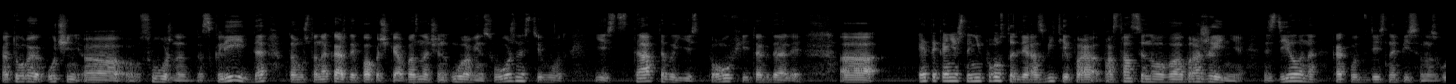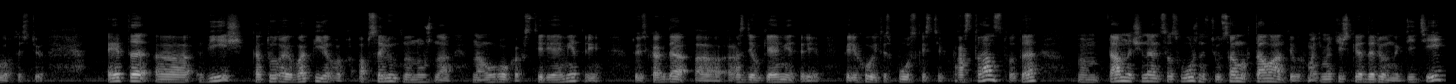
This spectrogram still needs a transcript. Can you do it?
которые очень э, сложно склеить, да, потому что на каждой папочке обозначен уровень сложности, вот, есть стартовый, есть профи и так далее. Э, это, конечно, не просто для развития пространственного воображения, сделано, как вот здесь написано с гордостью. Это э, вещь, которая, во-первых, абсолютно нужна на уроках стереометрии, то есть когда э, раздел геометрии переходит из плоскости в пространство, да, там начинаются сложности у самых талантливых, математически одаренных детей,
